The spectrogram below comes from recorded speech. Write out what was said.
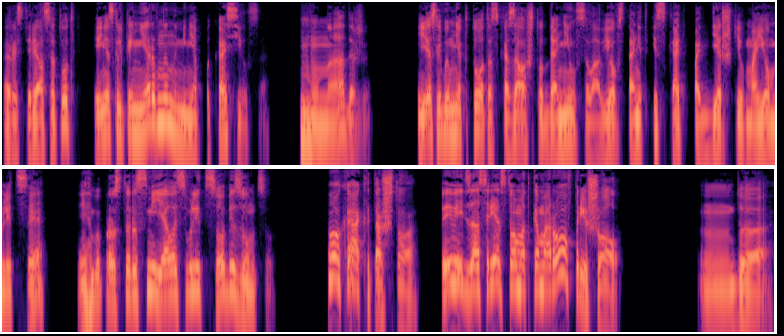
растерялся тот и несколько нервно на меня покосился. Ну надо же. Если бы мне кто-то сказал, что Данил Соловьев станет искать поддержки в моем лице, я бы просто рассмеялась в лицо безумцу. О, как это что? Ты ведь за средством от комаров пришел?» да.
